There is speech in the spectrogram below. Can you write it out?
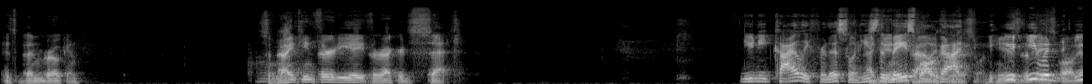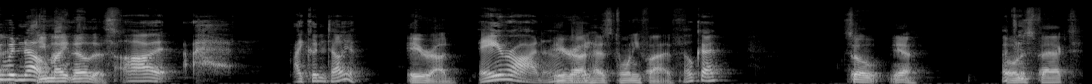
It's been broken. So 1938, the record's set. You need Kylie for this one. He's I the baseball guy. this one. He, the He would. baseball He would know. He might know this. Uh, I couldn't tell you. A-Rod. A Rod. A-Rod has 25. Okay. So yeah, That's bonus it. fact.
